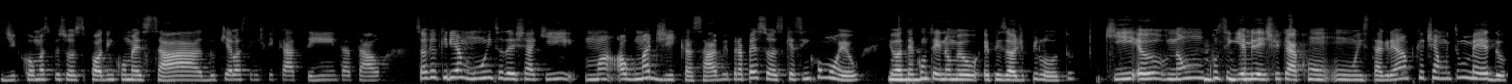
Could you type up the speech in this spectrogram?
de como as pessoas podem começar, do que elas têm que ficar atenta, tal. Só que eu queria muito deixar aqui uma, alguma dica, sabe? Para pessoas que, assim como eu, eu até Uhum. contei no meu episódio piloto, que eu não conseguia me identificar com o Instagram porque eu tinha muito medo,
